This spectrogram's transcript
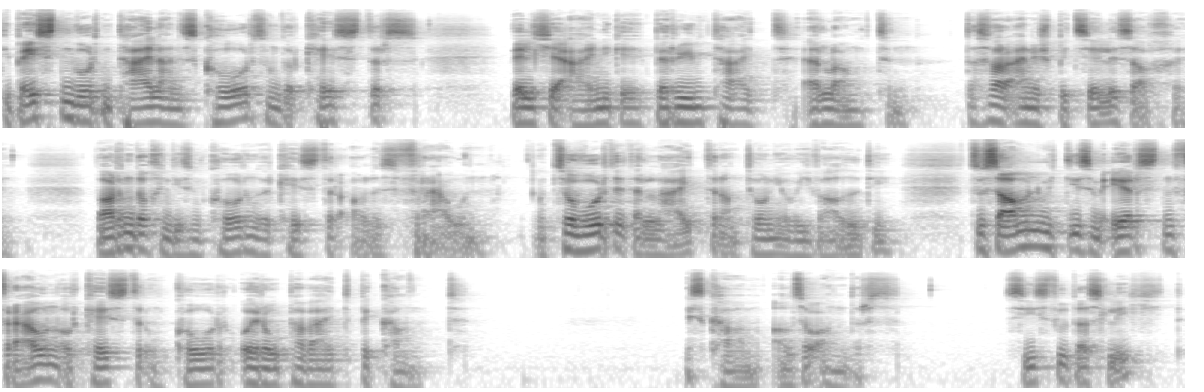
Die Besten wurden Teil eines Chors und Orchesters, welche einige Berühmtheit erlangten. Das war eine spezielle Sache. Waren doch in diesem Chor und Orchester alles Frauen. Und so wurde der Leiter Antonio Vivaldi zusammen mit diesem ersten Frauenorchester und Chor europaweit bekannt. Es kam also anders. Siehst du das Licht?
